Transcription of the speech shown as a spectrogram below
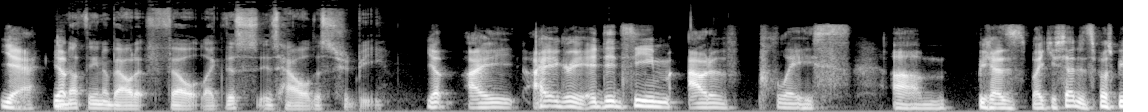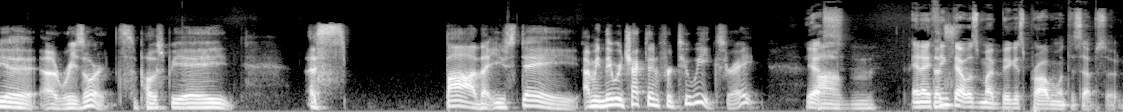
yeah. Yep. Nothing about it felt like this is how this should be. Yep. I I agree. It did seem out of place. Um because like you said, it's supposed to be a, a resort. It's supposed to be a a spa that you stay. I mean, they were checked in for two weeks, right? Yes. Um And I think that was my biggest problem with this episode.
